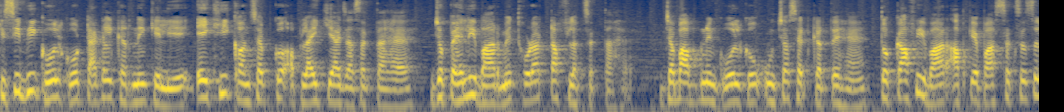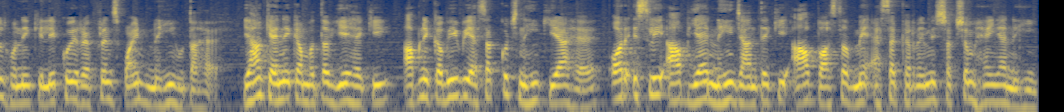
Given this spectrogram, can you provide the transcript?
किसी भी गोल को टैकल करने के लिए एक ही कॉन्सेप्ट को अप्लाई किया जा सकता है, जो पहली बार में थोड़ा टफ लग सकता है। जब आप अपने गोल को ऊँचा सेट करते हैं तो काफ़ी बार आपके पास सक्सेसफुल होने के लिए कोई रेफरेंस पॉइंट नहीं होता है। यहाँ कहने का मतलब ये है कि आपने कभी भी ऐसा कुछ नहीं किया है, और इसलिए आप यह नहीं जानते कि आप वास्तव में ऐसा करने में सक्षम हैं या नहीं।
